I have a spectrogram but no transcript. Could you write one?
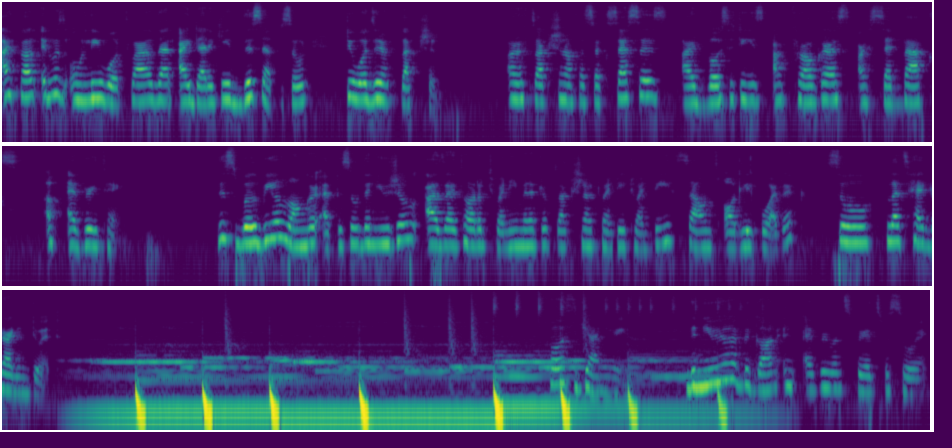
I felt it was only worthwhile that I dedicate this episode towards a reflection. A reflection of our successes, our adversities, our progress, our setbacks, of everything. This will be a longer episode than usual, as I thought a 20 minute reflection of 2020 sounds oddly poetic. So let's head right into it. First January. The new year had begun and everyone's spirits were soaring.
